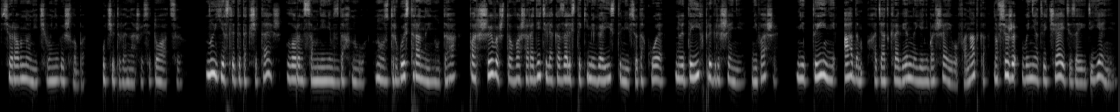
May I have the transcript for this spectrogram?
Все равно ничего не вышло бы, учитывая нашу ситуацию. «Ну, если ты так считаешь», — Лорен с сомнением вздохнула. «Но с другой стороны, ну да, Паршиво, что ваши родители оказались такими эгоистами и все такое, но это их прегрешение, не ваше. Ни ты, ни Адам, хотя откровенно я небольшая его фанатка, но все же вы не отвечаете за их деяния.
